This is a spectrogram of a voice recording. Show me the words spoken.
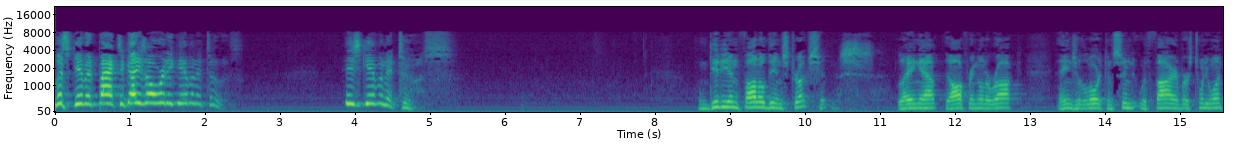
Let's give it back to God. He's already given it to us. He's given it to us. When Gideon followed the instructions, laying out the offering on a rock, the angel of the Lord consumed it with fire in verse 21.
